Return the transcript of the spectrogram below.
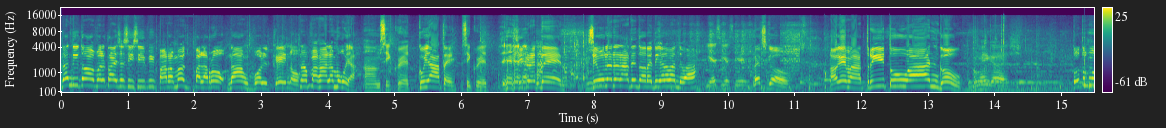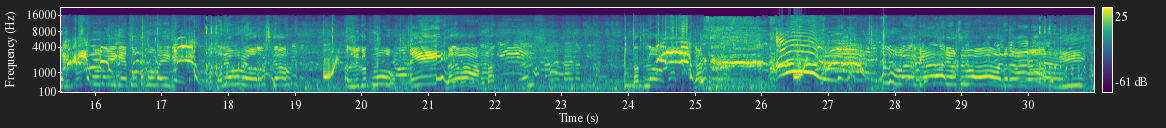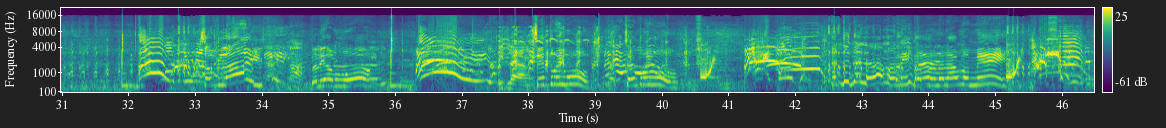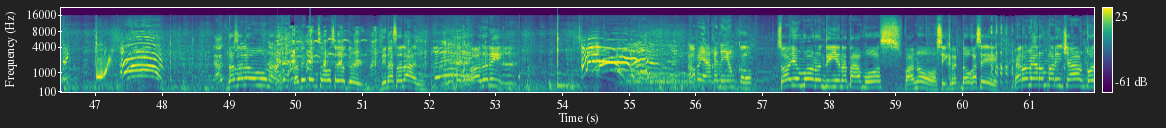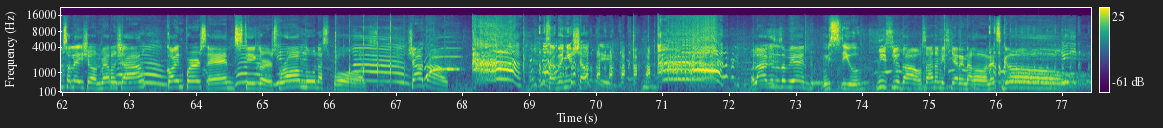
Nandito nga pala tayo sa CCP para magpalaro ng volcano. Anong pangalan mo kuya? Um, secret. Kuya ate. Secret. Secret din. Simulan na natin to. Ready ka naman, di ba? yes, yes, yes. Let's go. Okay ma, 3, 2, 1, go. Oh my gosh. Tutok mo, tutok mo maigi, tutok mo maigi. Dali mo, may oras ka. Ang ligot mo. Dalawa. Ta- tatlo. Gat. Dalawa, gat. Ayos mo. Dalawa mo. Dali. Sablay. Dalihan mo. Wait lang. Sentroy mo. Sentroy mo. Tatlo na lang, mami. Tatlo na lang, mami. Dasalan mo muna. Natitensa ako sa'yo, girl. Dinasalan. Ah, dali. Okay, akin na yung coke. So, yun po, hindi niya natapos. Paano? Secret daw kasi. Pero meron pa rin siyang consolation. Meron siyang coin purse and stickers from Nuna Sports. Shout out! Sabi niyo shout eh. Wala kang sasabihin. Miss you. Miss you daw. Sana miss niya rin ako. Let's go!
